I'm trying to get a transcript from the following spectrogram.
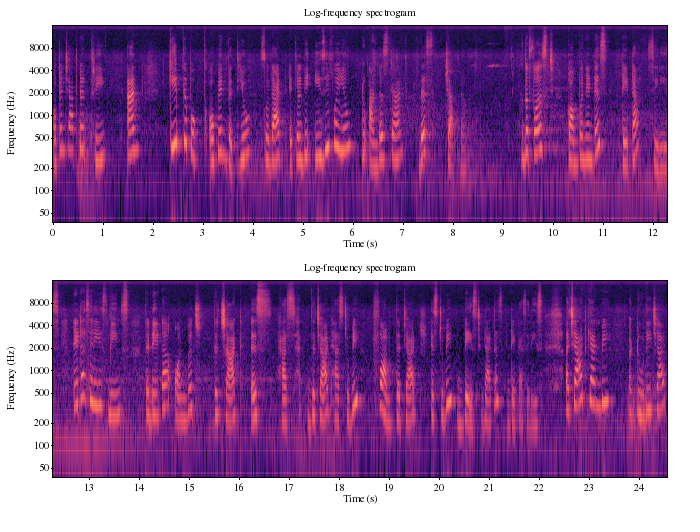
open chapter 3 and keep the book open with you so that it will be easy for you to understand this chapter. The first component is data series. Data series means the data on which the chart is has the chart has to be formed. The chart is to be based. That is data series. A chart can be a 2d chart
